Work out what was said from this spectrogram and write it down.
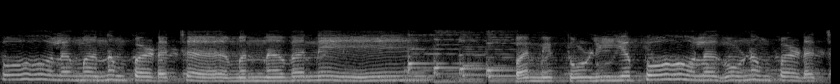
போல மனம் படைச்ச மன்னவனே பன்னி துளிய போல ගුණම් පඩච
